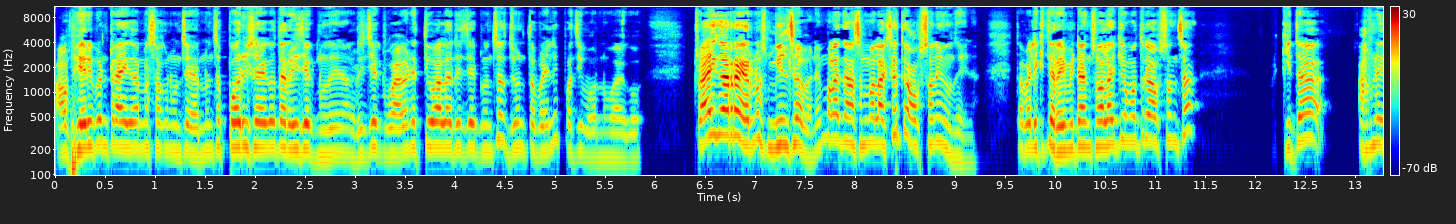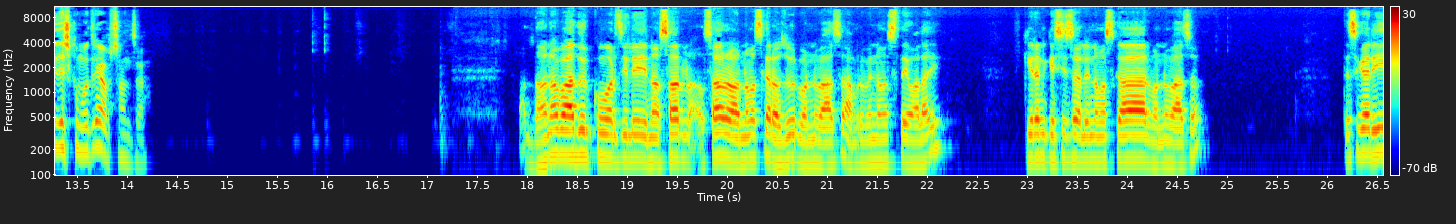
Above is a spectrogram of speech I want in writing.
अब फेरि पनि ट्राई गर्न सक्नुहुन्छ हेर्नुहुन्छ परिसकेको त रिजेक्ट हुँदैन। रिजेक्ट भयो भने त्योवाला रिजेक्ट हुन्छ जुन तपाईँले पछि भन्नुभएको ट्राई गरेर हेर्नुहोस् मिल्छ भने। मलाई जहाँसम्म लाग्छ त्यो अप्सनै हुँदैन। तपाईँले कि त रेमिटान्सवालाकै मात्रै अप्सन छ कि त आफ्नै देशको मात्रै अप्सन छ। धनबहादुर कुँवरजीले न सर सर नमस्कार हजुर भन्नुभएको छ। हाम्रो पनि नमस्ते उहाँलाई। किरण केसी सरले नमस्कार भन्नुभएको छ। त्यसै गरी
